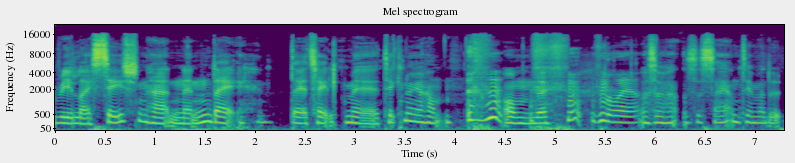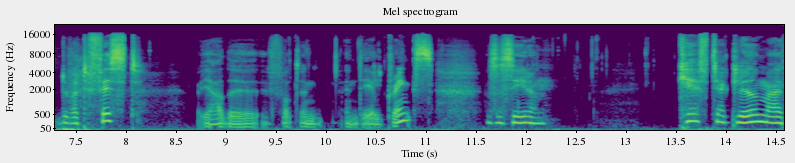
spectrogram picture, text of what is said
realization her den anden dag, da jeg talte med Tekno Johan om det. Nå ja. Og så, så sagde han til mig, du, du var til fest, og jeg havde fået en, en del drinks. Og så siger han, kæft, jeg glæder mig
